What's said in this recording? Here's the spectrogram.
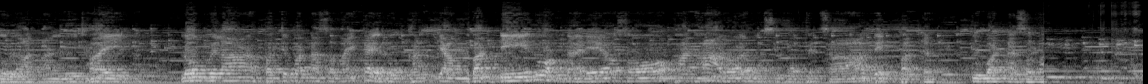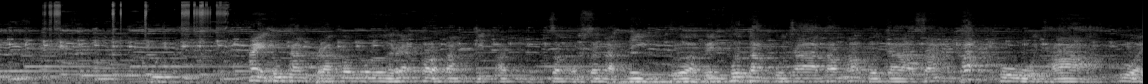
ตุลาอันลือไทย ลงเวลาปัจจุบันสมัยใกล้ลงขันยำบัดดีล่วงได้แล้ว 2,566พรรษาเป็นปัจจุบันสมัย ให้ทุกท่านประนมมือและก็ตั้งจิตอันสงบสงัดนิ่ง เพื่อเป็นพุทธบูชาธรรมบูชาสังฆบูชาด้วย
